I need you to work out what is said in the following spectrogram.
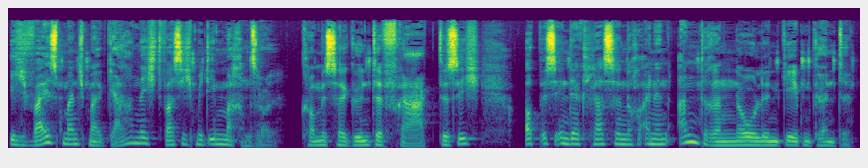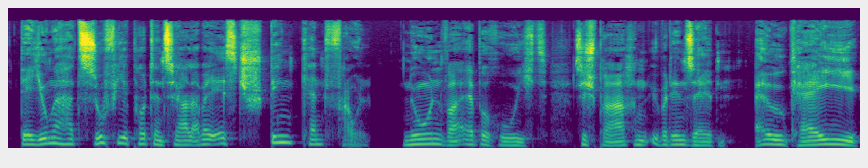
Ich weiß manchmal gar nicht, was ich mit ihm machen soll. Kommissar Günther fragte sich, ob es in der Klasse noch einen anderen Nolan geben könnte. Der Junge hat so viel Potenzial, aber er ist stinkend faul. Nun war er beruhigt. Sie sprachen über denselben. Okay,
